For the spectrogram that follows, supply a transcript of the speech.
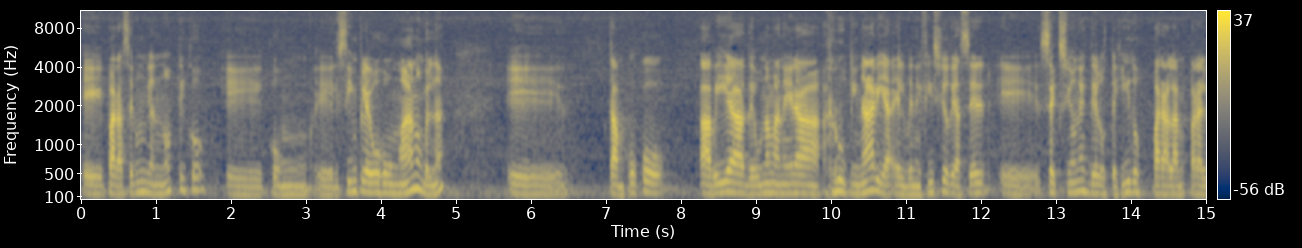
eh, para hacer un diagnóstico eh, con el simple ojo humano, ¿verdad? Eh, tampoco había de una manera rutinaria el beneficio de hacer eh, secciones de los tejidos para, para,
